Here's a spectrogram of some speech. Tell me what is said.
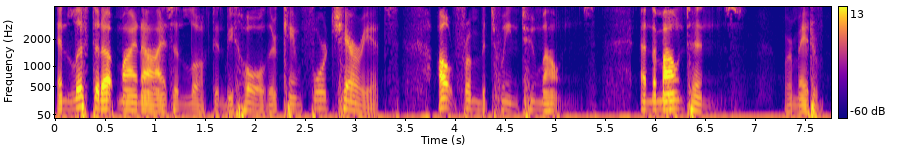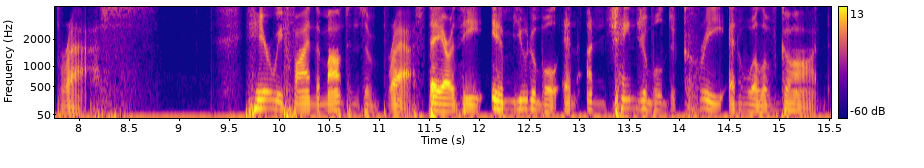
and lifted up mine eyes and looked, and behold, there came four chariots out from between two mountains, and the mountains were made of brass." Here we find the mountains of brass. They are the immutable and unchangeable decree and will of God.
